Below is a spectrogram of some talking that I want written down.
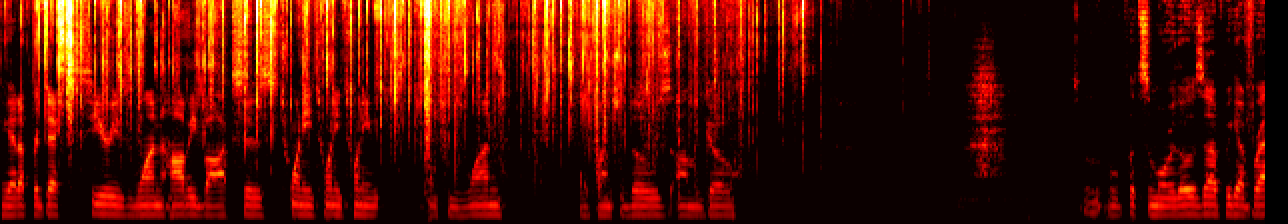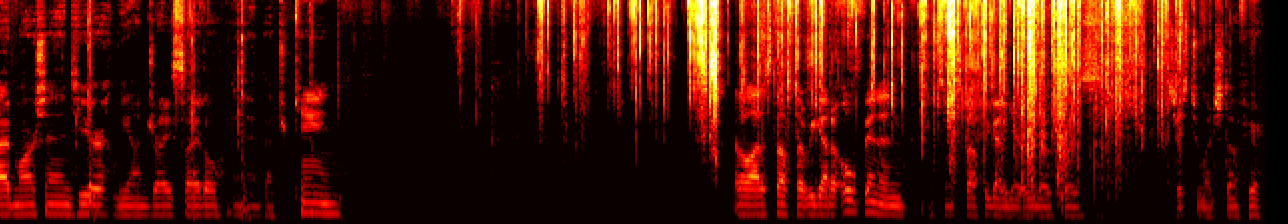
We got Upper Deck Series 1 hobby boxes, 2020, 2021. Got a bunch of those on the go. So we'll put some more of those up. We got Brad Marchand here, Leon Draisaitl, and Patrick Kane. A lot of stuff that we got to open and some stuff we got to get rid of because it's just too much stuff here.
